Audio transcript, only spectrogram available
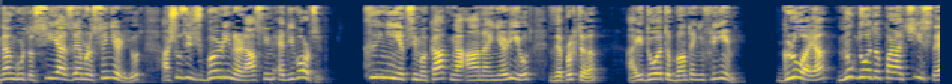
nga ngurtësia e zemrës së njeriut, ashtu siç bëri në rastin e divorcit. Ky njihet si mëkat nga ana e njeriut dhe për këtë, ai duhet të bënte një flijim. Gruaja nuk duhet të paraqiste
